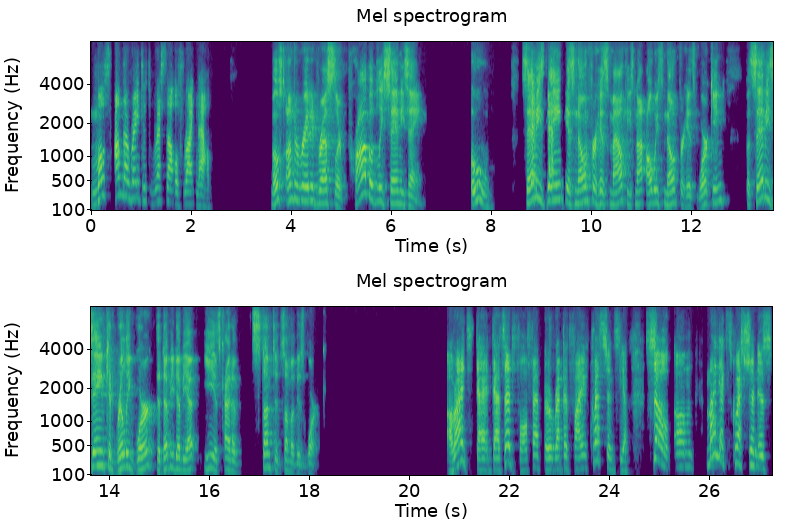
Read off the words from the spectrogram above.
Most underrated wrestler of right now. Most underrated wrestler, probably Sami Zayn. Oh, Sami Zayn is known for his mouth. He's not always known for his working, but Sami Zayn can really work. The WWE has kind of stunted some of his work. All right, that, that's it for uh, rapid fire questions here. So, um, my next question is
